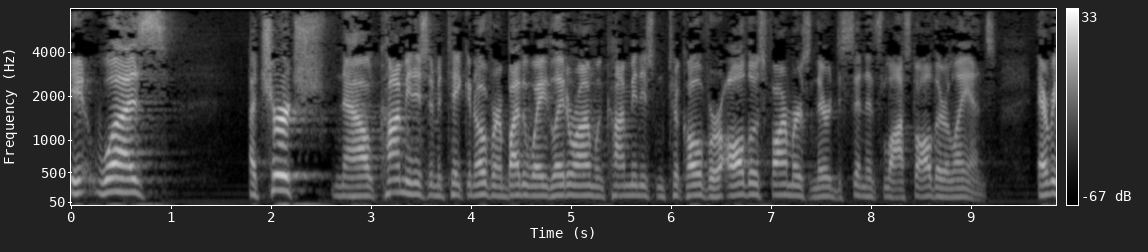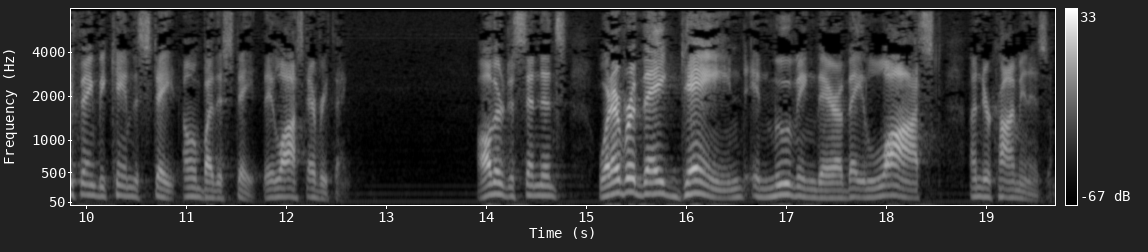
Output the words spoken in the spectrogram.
It was a church now, communism had taken over, and by the way, later on when communism took over, all those farmers and their descendants lost all their lands. Everything became the state, owned by the state. They lost everything. All their descendants, whatever they gained in moving there, they lost under communism.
